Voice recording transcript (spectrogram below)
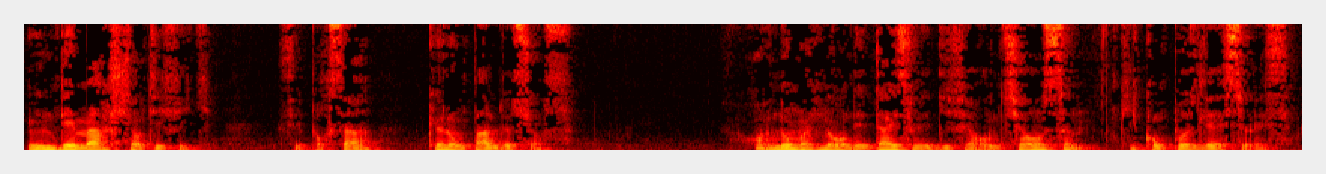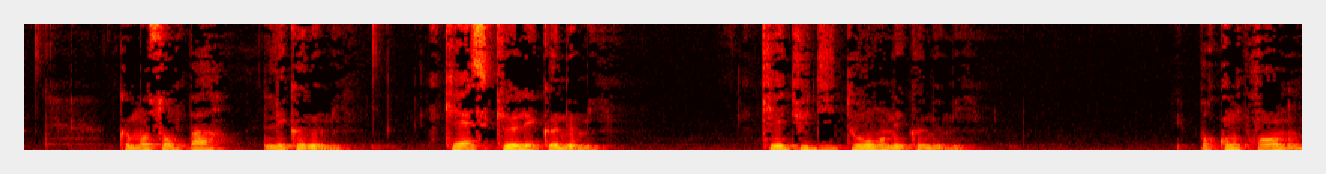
une démarche scientifique. C'est pour ça que l'on parle de sciences. Revenons maintenant en détail sur les différentes sciences qui composent les SES. Commençons par l'économie. Qu'est-ce que l'économie? Qu'étudie-t-on en économie? Pour comprendre,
